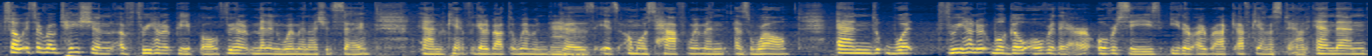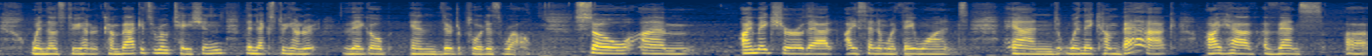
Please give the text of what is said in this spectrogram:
So it's a rotation of 300 people, 300 men and women, I should say. And we can't forget about the women mm-hmm. because mm-hmm. it's almost half women as well. And what 300 will go over there, overseas, either Iraq, Afghanistan. And then when those 300 come back, it's a rotation. The next 300, they go and they're deployed as well. So, um, I make sure that I send them what they want. And when they come back, I have events uh,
